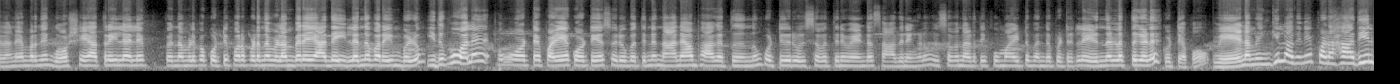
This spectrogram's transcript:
അതാണ് ഞാൻ പറഞ്ഞ ഘോഷയാത്രയിലല്ലേ ഇപ്പൊ നമ്മളിപ്പോ കൊട്ടിപ്പുറപ്പെടുന്ന വിളംബര യാത ഇല്ലെന്ന് പറയുമ്പോഴും ഇതുപോലെ കോട്ടയ പഴയ കോട്ടയ സ്വരൂപത്തിന്റെ നാനാഭാഗത്ത് നിന്നും കൊട്ടിയൂർ ഉത്സവത്തിന് വേണ്ട സാധനങ്ങളും ഉത്സവ നടത്തിപ്പുമായിട്ട് ബന്ധപ്പെട്ടിട്ടുള്ള എഴുന്നള്ളത്തുകൾ കൊട്ടി. അപ്പോൾ വേണമെങ്കിൽ അതിനെ പടഹാദിയിൽ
